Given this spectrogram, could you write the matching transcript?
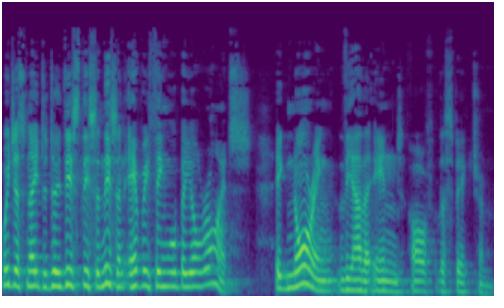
We just need to do this, this, and this, and everything will be all right, ignoring the other end of the spectrum.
